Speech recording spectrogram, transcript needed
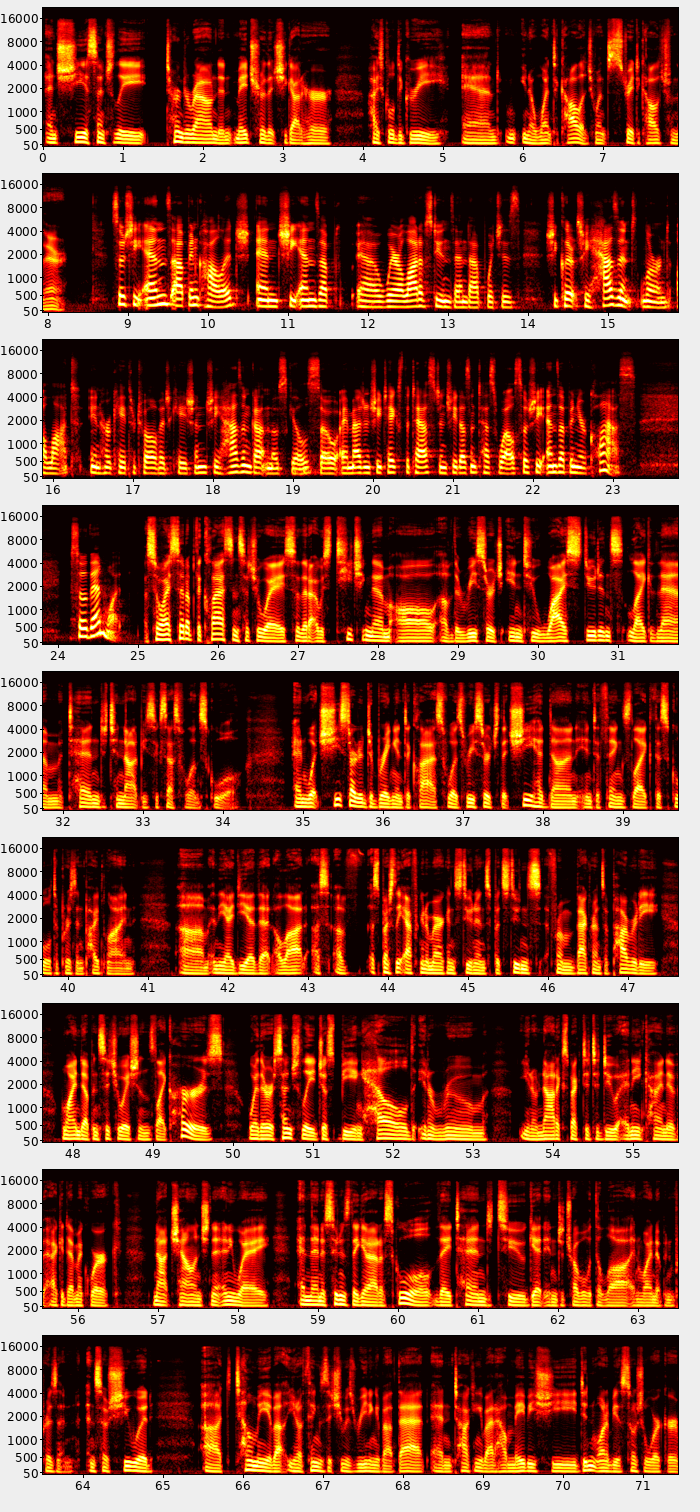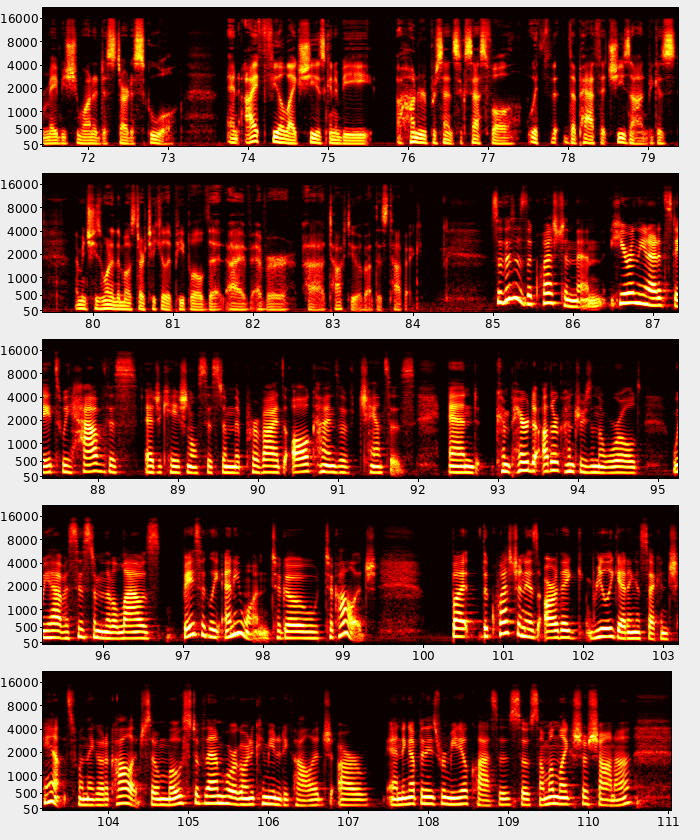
And she essentially turned around and made sure that she got her high school degree and you know went to college went straight to college from there. So she ends up in college and she ends up uh, where a lot of students end up which is she clear, she hasn't learned a lot in her K through 12 education. She hasn't gotten those skills. So i imagine she takes the test and she doesn't test well. So she ends up in your class. So then what so I set up the class in such a way so that I was teaching them all of the research into why students like them tend to not be successful in school. And what she started to bring into class was research that she had done into things like the school to prison pipeline um, and the idea that a lot of, especially African American students, but students from backgrounds of poverty, wind up in situations like hers, where they're essentially just being held in a room you know, not expected to do any kind of academic work, not challenged in any way. And then as soon as they get out of school, they tend to get into trouble with the law and wind up in prison. And so she would uh, tell me about, you know, things that she was reading about that and talking about how maybe she didn't want to be a social worker, maybe she wanted to start a school. And I feel like she is going to be 100% successful with the, path that she's on because, I mean, she's one of the most articulate people that I've ever uh, talked to about this topic. So, this is the question then. Here in the United States, we have this educational system that provides all kinds of chances. And compared to other countries in the world, we have a system that allows basically anyone to go to college. But the question is are they really getting a second chance when they go to college? So, most of them who are going to community college are ending up in these remedial classes. So, someone like Shoshana,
